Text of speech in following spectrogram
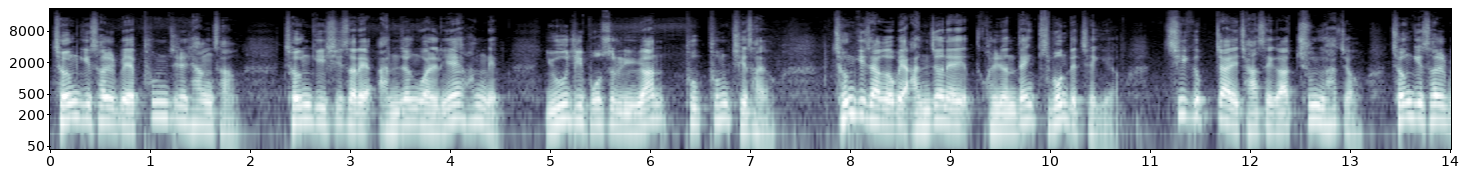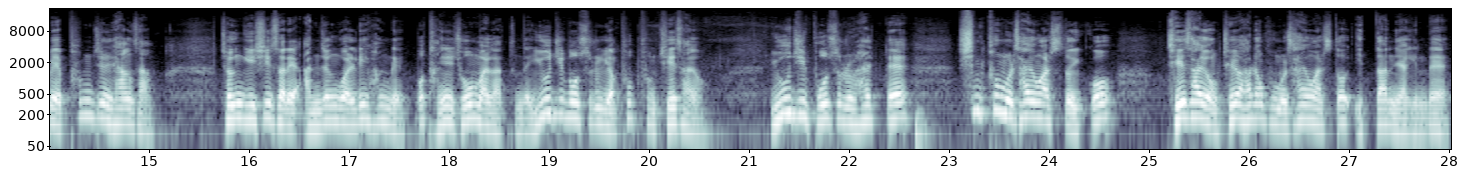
전기 설비의 품질 향상, 전기 시설의 안전 관리의 확립, 유지 보수를 위한 부품 재사용. 전기 작업의 안전에 관련된 기본 대책이에요. 취급자의 자세가 중요하죠. 전기 설비의 품질 향상, 전기 시설의 안전 관리 확립. 뭐 당연히 좋은 말 같은데 유지 보수를 위한 부품 재사용. 유지 보수를 할 때 신품을 사용할 수도 있고 재사용, 재활용품을 사용할 수도 있다는 이야기인데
